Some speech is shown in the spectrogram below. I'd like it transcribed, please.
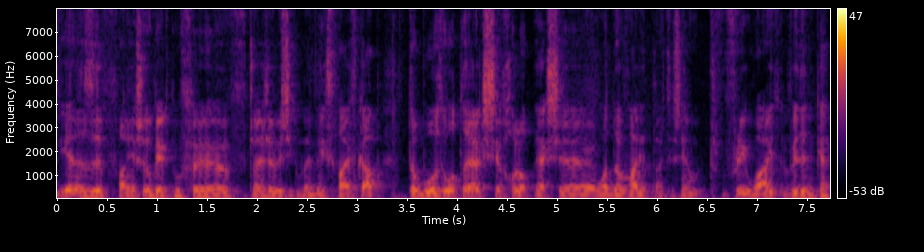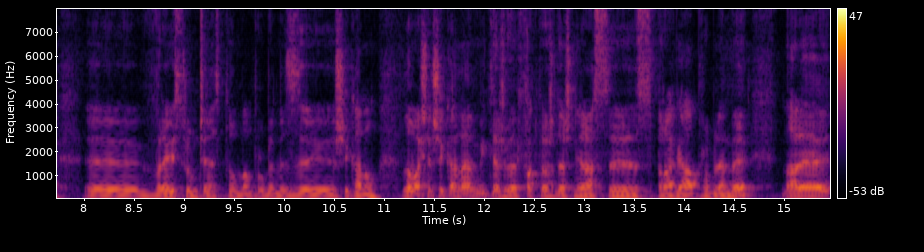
jeden z fajniejszych obiektów. Yy, wczorajszy wyścig MX5 Cup to było złoto, jak się, holo, jak się ładowali praktycznie free white w jedynkę. Yy, w race room często mam problemy z szykaną. No właśnie, szykana mi też w faktorze też nieraz yy, sprawia problemy, ale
